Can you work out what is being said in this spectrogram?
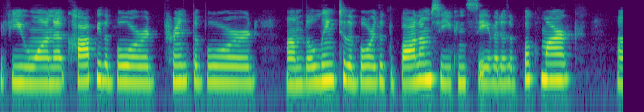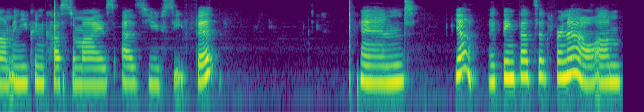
If you want to copy the board, print the board, um, the link to the board at the bottom so you can save it as a bookmark um, and you can customize as you see fit. And yeah, I think that's it for now. Um,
